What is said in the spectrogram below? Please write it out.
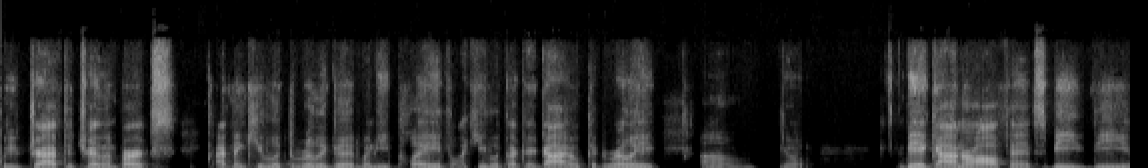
we drafted Treylon Burks. I think he looked really good when he played. Like he looked like a guy who could really, um, you know, be a guy on our offense, be the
